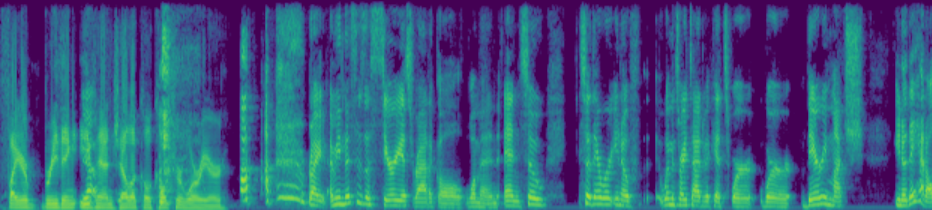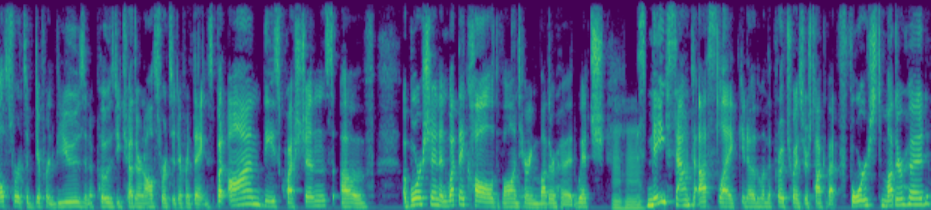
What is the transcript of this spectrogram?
fire breathing evangelical culture warrior. right. I mean, this is a serious radical woman, and so so there were you know women's rights advocates were were very much you know, they had all sorts of different views and opposed each other and all sorts of different things. But on these questions of abortion and what they called voluntary motherhood, which mm-hmm. may sound to us like, you know, when the pro choicers talk about forced motherhood,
